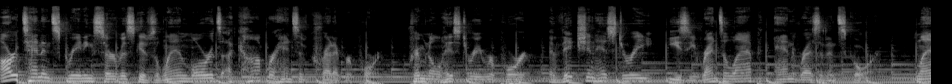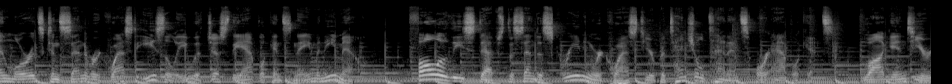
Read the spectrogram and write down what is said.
Our tenant screening service gives landlords a comprehensive credit report, criminal history report, eviction history, easy rental app, and resident score. Landlords can send a request easily with just the applicant's name and email. Follow these steps to send a screening request to your potential tenants or applicants. Log into your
